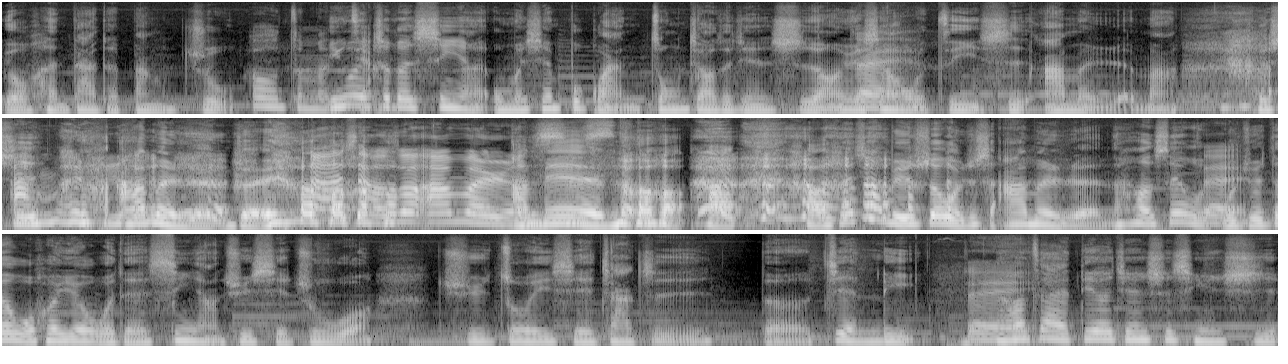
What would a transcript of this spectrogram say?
有很大的帮助。哦，怎么？因为这个信仰，我们先不管宗教这件事哦，因为像我自己是阿门人嘛，可是阿门人人对，大家想说阿门人阿是门什么好好，那像比如说我就是阿门人，然后所以我对我觉得我会有我的信仰去协助我去做一些价值的建立，对，然后再第二件事情是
